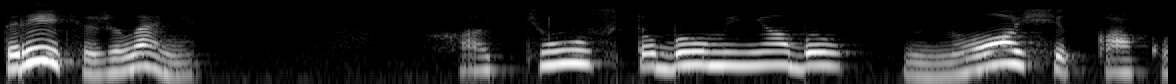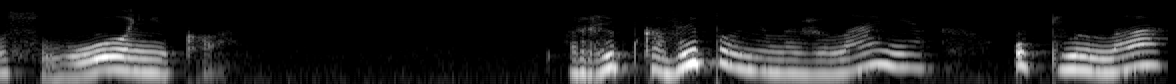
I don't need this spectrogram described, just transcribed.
Третье желание – Хочу, чтобы у меня был носик, как у слоника. Рыбка выполнила желание, уплыла,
